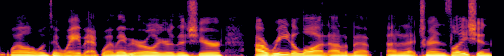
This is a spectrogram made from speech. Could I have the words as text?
well, I wouldn't say way back when, maybe earlier this year, I read a lot out of that out of that translation.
